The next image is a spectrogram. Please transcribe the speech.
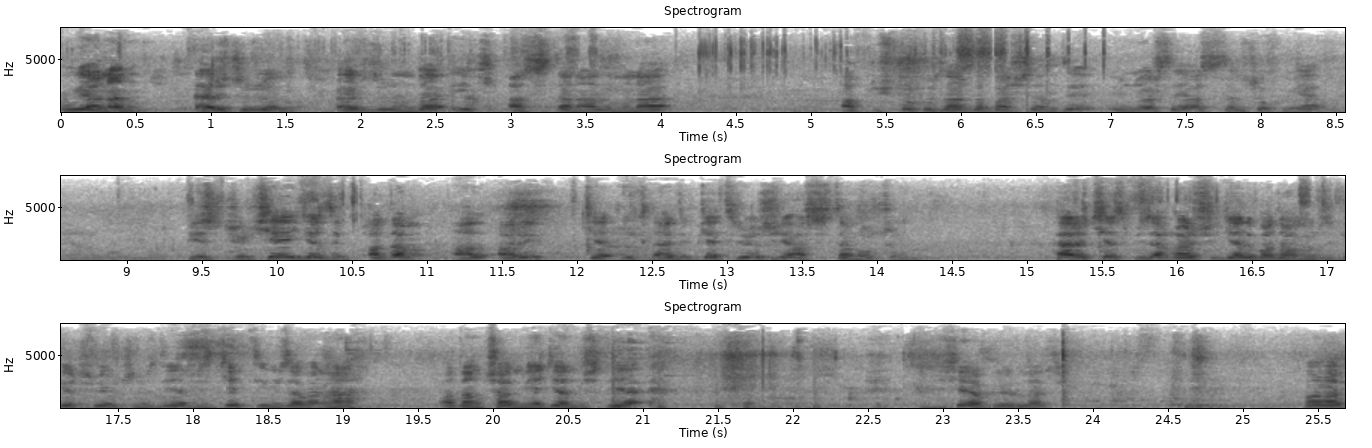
uyanan Erzurum, Erzurum'da ilk asistan alımına 69'larda başlandı üniversiteye asistan sokmaya. Biz Türkiye'yi gezip adam arayıp ikna edip getiriyoruz ki asistan olsun. Herkes bize karşı gelip adamımızı götürüyorsunuz diye. Biz gittiğimiz zaman ha adam çalmaya gelmiş diye şey yapıyorlar. Fakat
